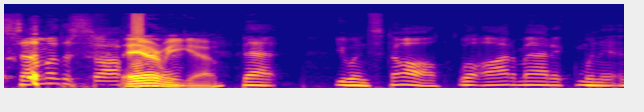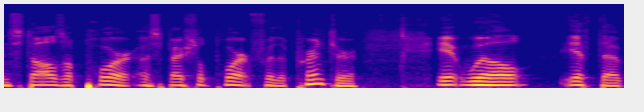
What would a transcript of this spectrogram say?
Some of the software There we go. that you install will automatic when it installs a port a special port for the printer it will if the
